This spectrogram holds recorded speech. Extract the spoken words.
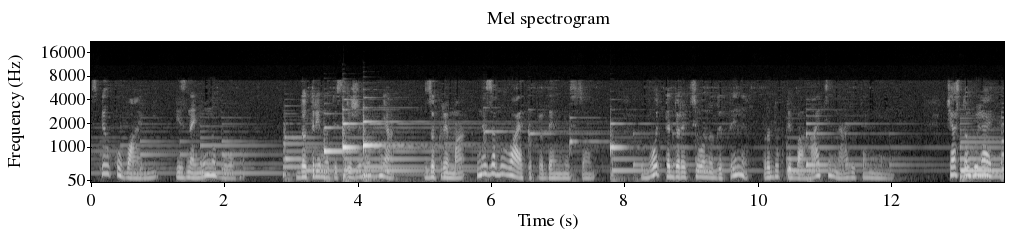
спілкуванні, пізнанні нового. Дотримуйтесь режиму дня, зокрема, не забувайте про денний сон. Вводьте до раціону дитини продукти багаті на вітаміни. Часто гуляйте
